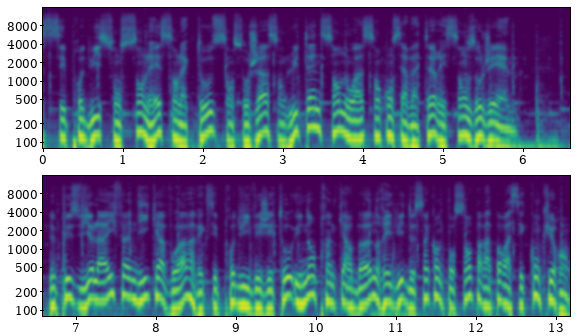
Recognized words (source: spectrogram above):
ces produits sont sans lait, sans lactose, sans soja, sans gluten, sans noix, sans conservateur et sans OGM. De plus, Violife indique avoir, avec ses produits végétaux, une empreinte carbone réduite de 50% par rapport à ses concurrents.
